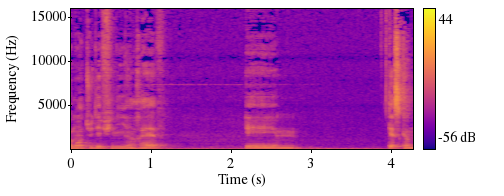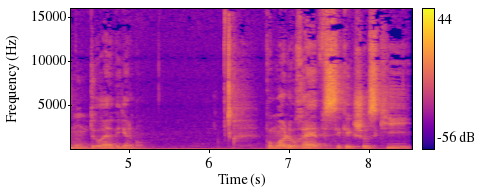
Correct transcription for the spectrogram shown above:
Comment tu définis un rêve Et hum, qu'est-ce qu'un monde de rêve également? Pour moi, le rêve, c'est quelque chose qui,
